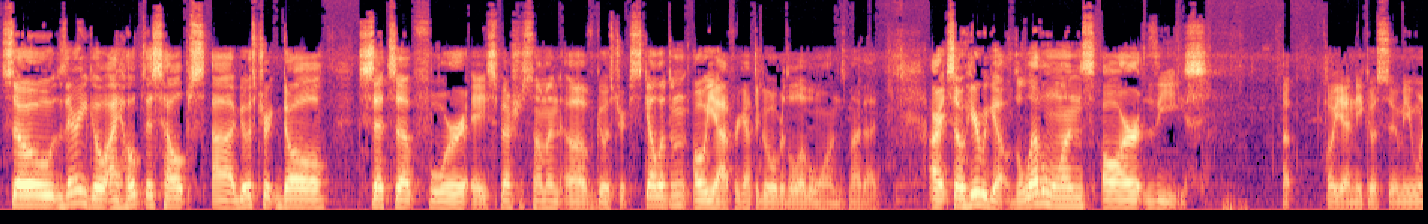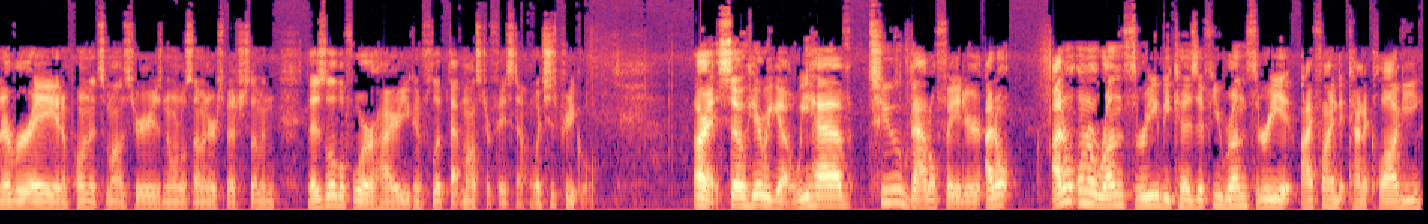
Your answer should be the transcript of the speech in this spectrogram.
So there you go. I hope this helps. Uh, Ghostrick Doll sets up for a special summon of Ghostrick Skeleton. Oh yeah, I forgot to go over the level ones. My bad. All right, so here we go. The level ones are these. Oh yeah, Nico Sumi. Whenever a, an opponent's monster is normal summon or special summon that is level 4 or higher, you can flip that monster face down, which is pretty cool. Alright, so here we go. We have two Battle Fader. I don't I don't want to run three because if you run three, it, I find it kind of cloggy.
